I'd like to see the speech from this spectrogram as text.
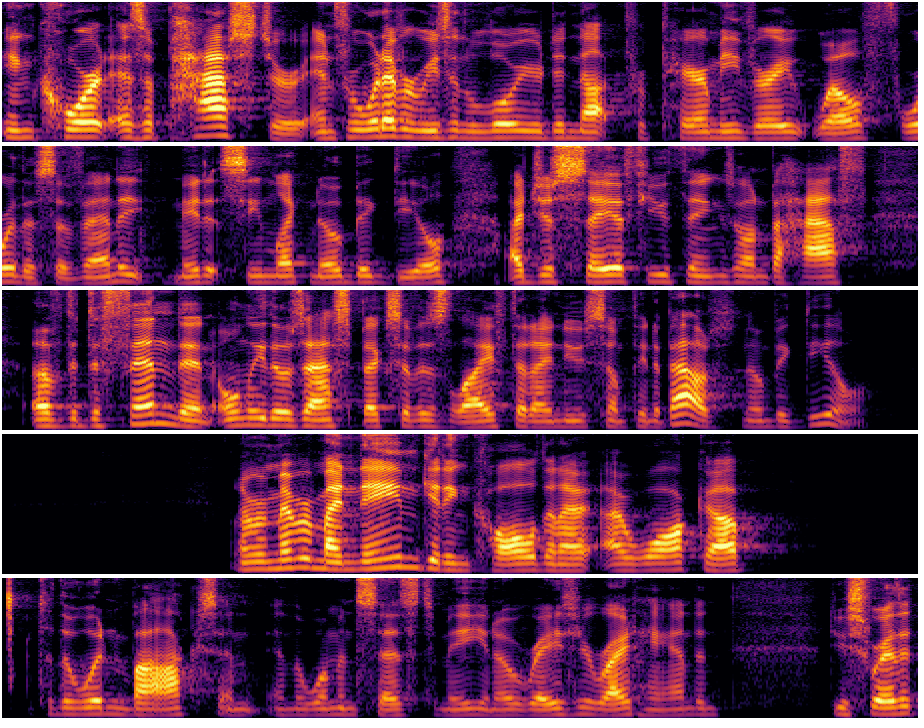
in court as a pastor. And for whatever reason, the lawyer did not prepare me very well for this event. It made it seem like no big deal. I just say a few things on behalf of the defendant, only those aspects of his life that I knew something about. No big deal. And I remember my name getting called, and I, I walk up to the wooden box, and, and the woman says to me, You know, raise your right hand, and do you swear to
